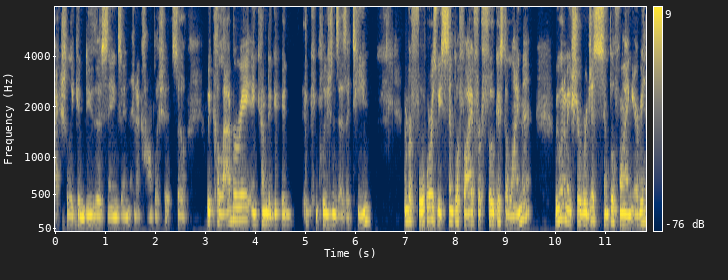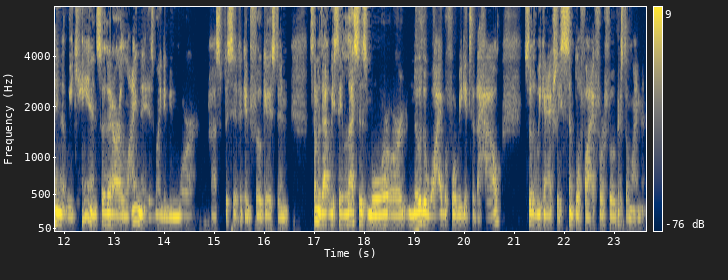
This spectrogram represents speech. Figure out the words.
actually can do those things and, and accomplish it. So we collaborate and come to good conclusions as a team. Number four is we simplify for focused alignment. We want to make sure we're just simplifying everything that we can so that our alignment is going to be more uh, specific and focused. And some of that we say less is more or know the why before we get to the how so that we can actually simplify for focused alignment.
